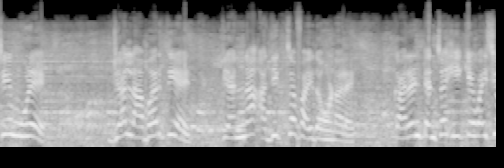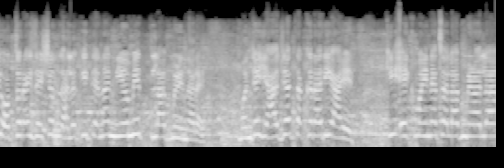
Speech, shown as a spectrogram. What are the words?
केवायसीमुळे ज्या लाभार्थी आहेत त्यांना अधिकचा फायदा होणार आहे. कारण त्यांचं E K Y C authorization झालं की त्यांना नियमित लाभ मिळणार आहे. म्हणजे या ज्या तक्रारी आहेत की एक महिन्याचा लाभ मिळाला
